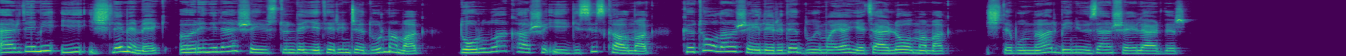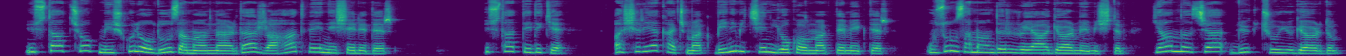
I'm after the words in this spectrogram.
Erdemi iyi işlememek, öğrenilen şey üstünde yeterince durmamak, doğruluğa karşı ilgisiz kalmak, kötü olan şeyleri de duymaya yeterli olmamak, işte bunlar beni üzen şeylerdir. Üstad çok meşgul olduğu zamanlarda rahat ve neşelidir. Üstad dedi ki, aşırıya kaçmak benim için yok olmak demektir. Uzun zamandır rüya görmemiştim. Yalnızca Dük Çu'yu gördüm.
